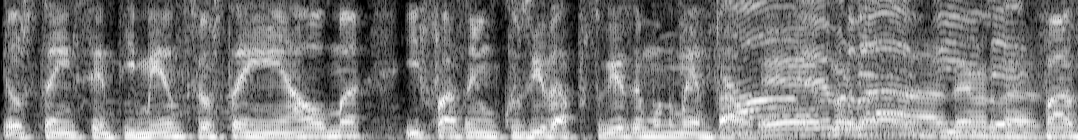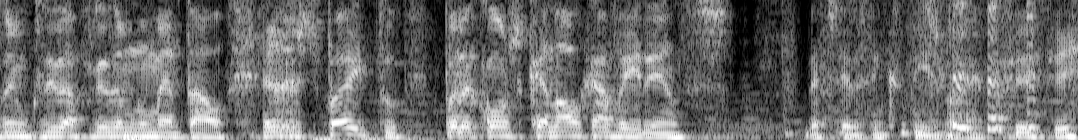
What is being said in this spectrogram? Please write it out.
Eles têm sentimentos, eles têm alma e fazem um cozido à portuguesa monumental. É verdade, é verdade. Fazem um cozido à portuguesa monumental. Respeito para com os canal caveirenses. Deve ser assim que se diz, não é? Sim, sim.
